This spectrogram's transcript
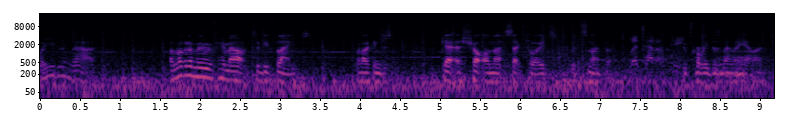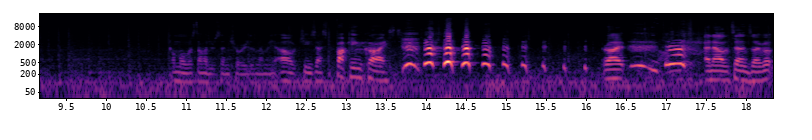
Why are you doing that? I'm not gonna move him out to be flanked when I can just get a shot on that sectoid with sniper, Let's have a who peek. probably doesn't have any ammo. I'm almost 100% sure he doesn't have any. Oh Jesus fucking Christ! right. And now the turn's over.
